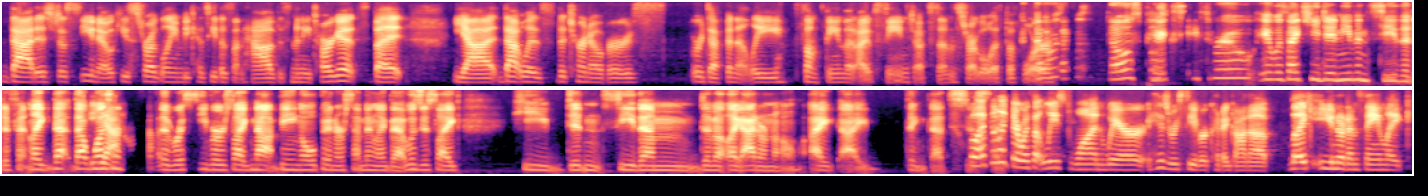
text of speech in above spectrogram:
that is just, you know, he's struggling because he doesn't have as many targets. But yeah, that was the turnovers were definitely something that I've seen Jeff Sims struggle with before. those, those picks he threw, it was like he didn't even see the defense. Like that, that wasn't the receivers like not being open or something like that. It was just like he didn't see them develop. Like I don't know. I I think that's. Just Well, I feel like there was at least one where his receiver could have gone up. Like, you know what I'm saying? Like,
